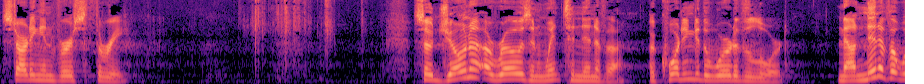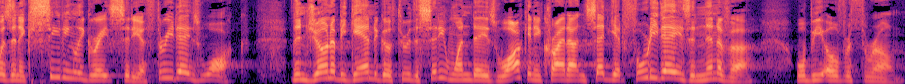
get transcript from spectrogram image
starting in verse 3. So Jonah arose and went to Nineveh, according to the word of the Lord. Now, Nineveh was an exceedingly great city, a three days' walk. Then Jonah began to go through the city one day's walk, and he cried out and said, Yet 40 days and Nineveh will be overthrown.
